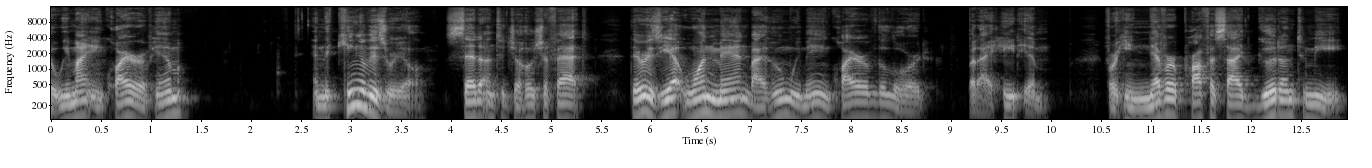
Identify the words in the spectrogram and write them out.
that we might inquire of him? And the king of Israel said unto Jehoshaphat, There is yet one man by whom we may inquire of the Lord, but I hate him. For he never prophesied good unto me,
